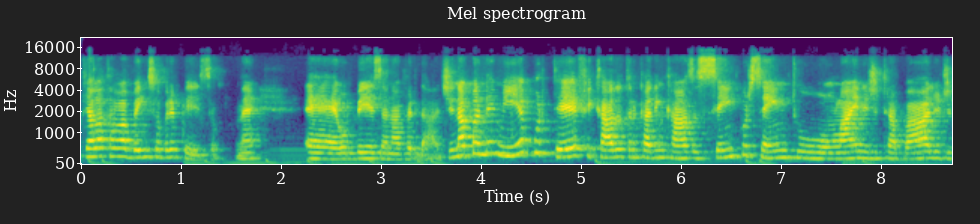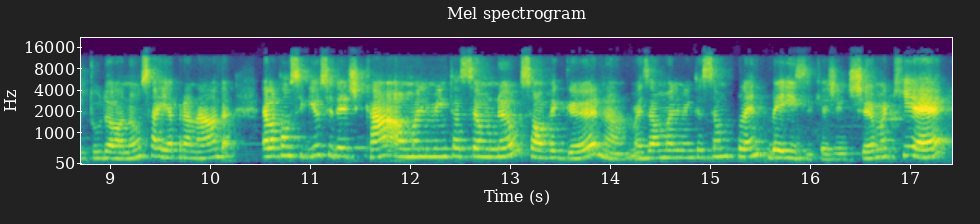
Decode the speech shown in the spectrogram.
que ela estava bem sobrepeso, né? é, obesa, na verdade. E na pandemia, por ter ficado trancada em casa 100% online de trabalho, de tudo, ela não saía para nada, ela conseguiu se dedicar a uma alimentação não só vegana, mas a uma alimentação plant-based, que a gente chama, que é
